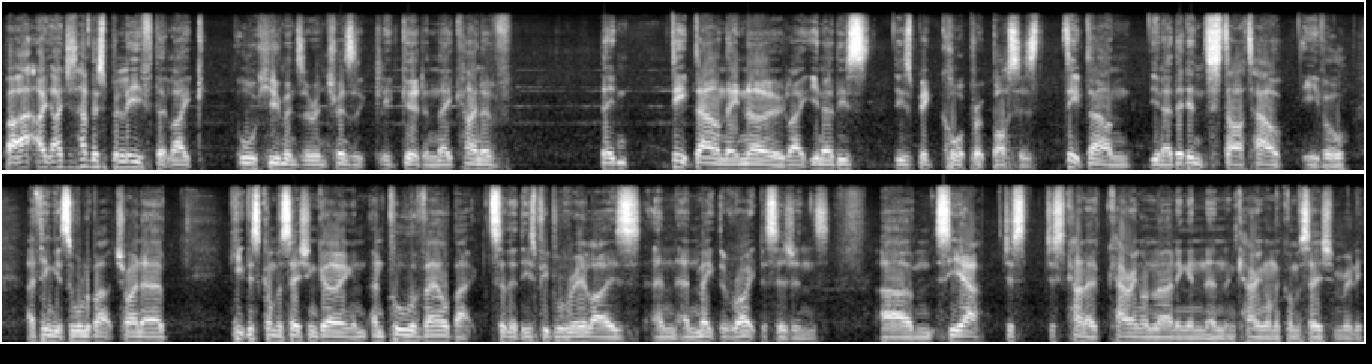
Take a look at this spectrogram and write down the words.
but I, I just have this belief that like all humans are intrinsically good, and they kind of they deep down they know like you know these these big corporate bosses deep down you know they didn't start out evil. I think it's all about trying to keep this conversation going and, and, pull the veil back so that these people realize and, and make the right decisions. Um, so yeah, just, just kind of carrying on learning and, and, and carrying on the conversation really.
